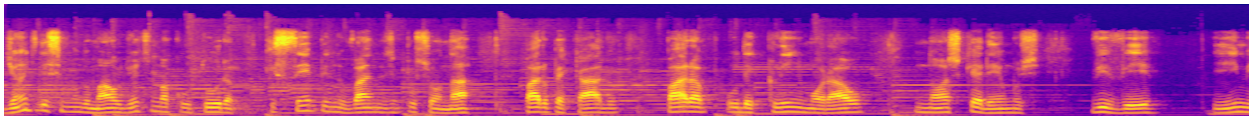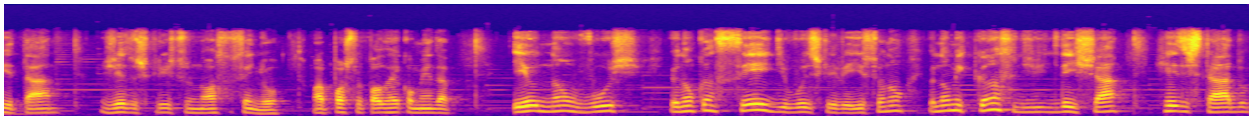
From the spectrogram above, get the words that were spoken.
diante desse mundo mal, diante de uma cultura que sempre vai nos impulsionar para o pecado, para o declínio moral. Nós queremos viver e imitar Jesus Cristo, nosso Senhor. O apóstolo Paulo recomenda: Eu não vos eu não cansei de vos escrever isso, eu não, eu não me canso de, de deixar registrado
